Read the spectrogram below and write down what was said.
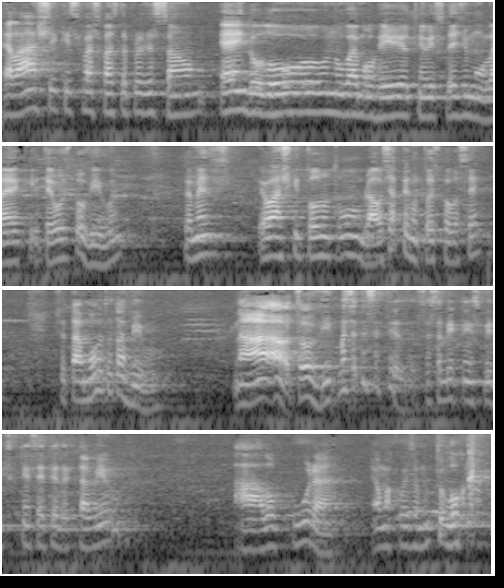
Relaxe que isso faz parte da projeção. É indolor, não vai morrer. Eu tenho isso desde moleque, até hoje estou vivo. Hein? Pelo menos eu acho que estou no tom umbral. Você já perguntou isso para você? Você está morto ou está vivo? Não, estou vivo, mas você tem certeza. Você sabia que tem espíritos que têm certeza que está vivo? A loucura é uma coisa muito louca.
